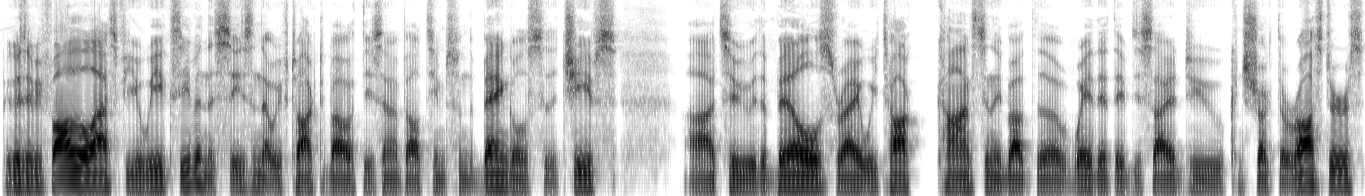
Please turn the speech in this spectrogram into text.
Because if you follow the last few weeks, even the season that we've talked about with these NFL teams from the Bengals to the Chiefs uh, to the Bills, right? We talk constantly about the way that they've decided to construct their rosters,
